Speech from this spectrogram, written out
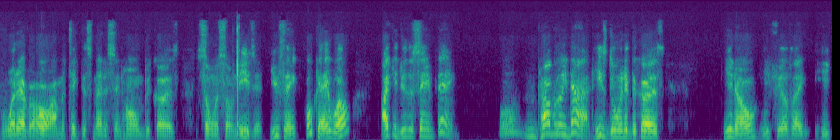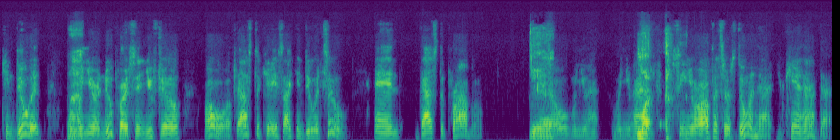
whatever. Oh, I'm gonna take this medicine home because so and so needs it. You think, okay, well, I can do the same thing. Well, probably not. He's doing it because, you know, he feels like he can do it. But right. when you're a new person, you feel, oh, if that's the case, I can do it too. And that's the problem. Yeah. You know, when you have when you have senior officers doing that, you can't have that.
